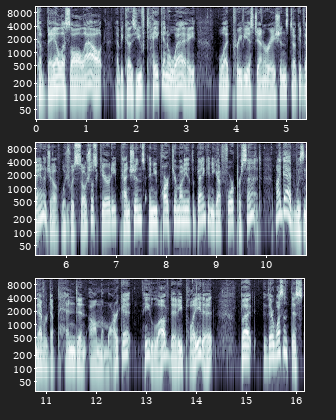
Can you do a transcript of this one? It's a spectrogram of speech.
To bail us all out. And because you've taken away what previous generations took advantage of, which was Social Security, pensions, and you parked your money at the bank and you got 4%. My dad was never dependent on the market. He loved it, he played it, but there wasn't this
